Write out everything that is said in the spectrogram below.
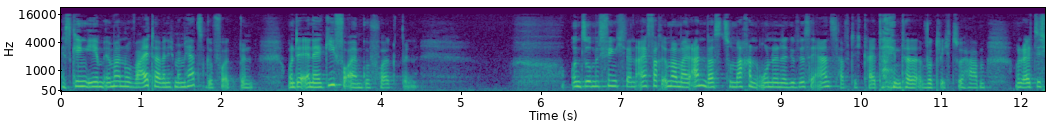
Es ging eben immer nur weiter, wenn ich meinem Herzen gefolgt bin und der Energie vor allem gefolgt bin. Und somit fing ich dann einfach immer mal an, was zu machen, ohne eine gewisse Ernsthaftigkeit dahinter wirklich zu haben. Und als ich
